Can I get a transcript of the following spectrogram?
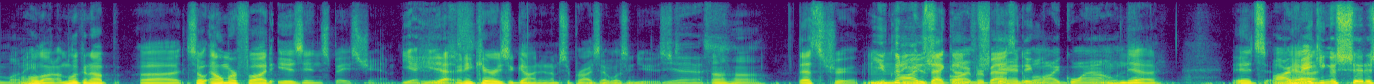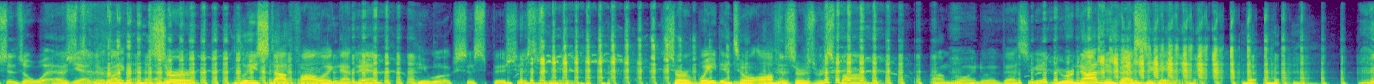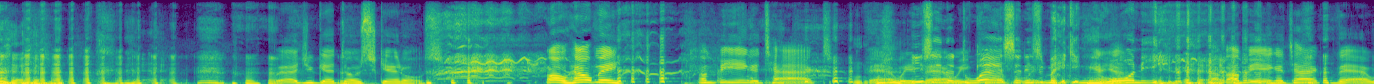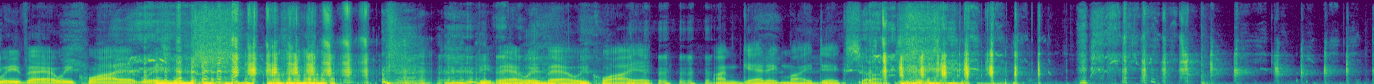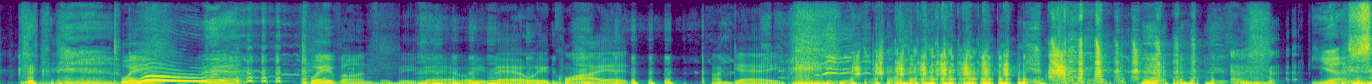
of money. Hold on, I'm looking up. Uh, so Elmer Fudd is in Space Jam, Yeah, he Yes. is. and he carries a gun, and I'm surprised that wasn't used. Yes. Uh huh. That's true. You Mm. could have I'm used that gun I'm for standing basketball. my ground. Yeah, it's. I'm yeah. making a citizens Uh, arrest. yeah, they're like, sir, please stop following that man. He looks suspicious to me. sir, wait until officers respond. I'm going to investigate. You are not an investigator. Where'd you get those Skittles? oh, help me! I'm being attacked. Very, he's in very the West and he's making me Yeah, yeah. horny. I'm, I'm being attacked very, very quietly. Be very, very quiet. I'm getting my dick sucked. Twave. Yeah. Twavon. Be very, very quiet. I'm gay. yes.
